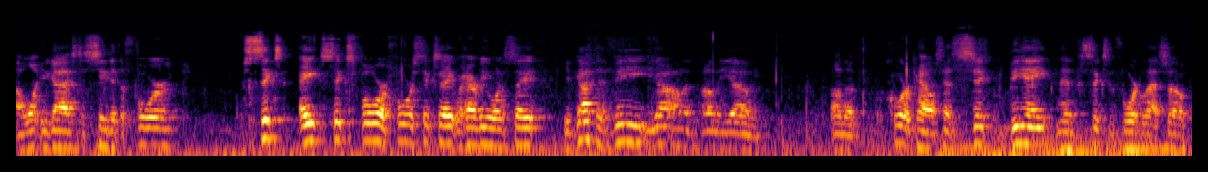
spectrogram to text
I want you guys to see that the four, six, eight, six, four, or four, six, eight, whatever you want to say it. You've got the V. You got on the on the um, on the quarter panel says six V8 and then six and four to that. So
